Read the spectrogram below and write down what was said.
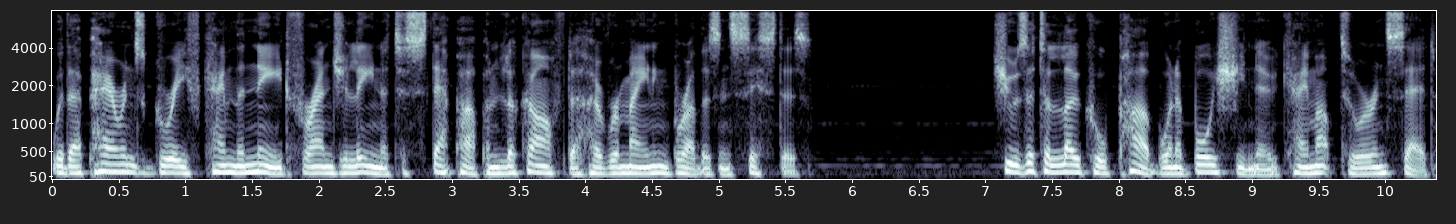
With her parents' grief came the need for Angelina to step up and look after her remaining brothers and sisters. She was at a local pub when a boy she knew came up to her and said,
